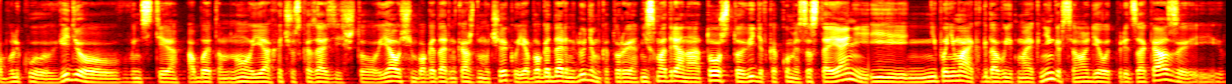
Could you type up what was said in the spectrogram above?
опубликую видео в инсте об этом, но я хочу сказать здесь, что я очень благодарен каждому человеку, я благодарен людям, которые, несмотря на то, что видя в каком я состоянии и не понимая, когда выйдет моя книга, все равно делают предзаказы, и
